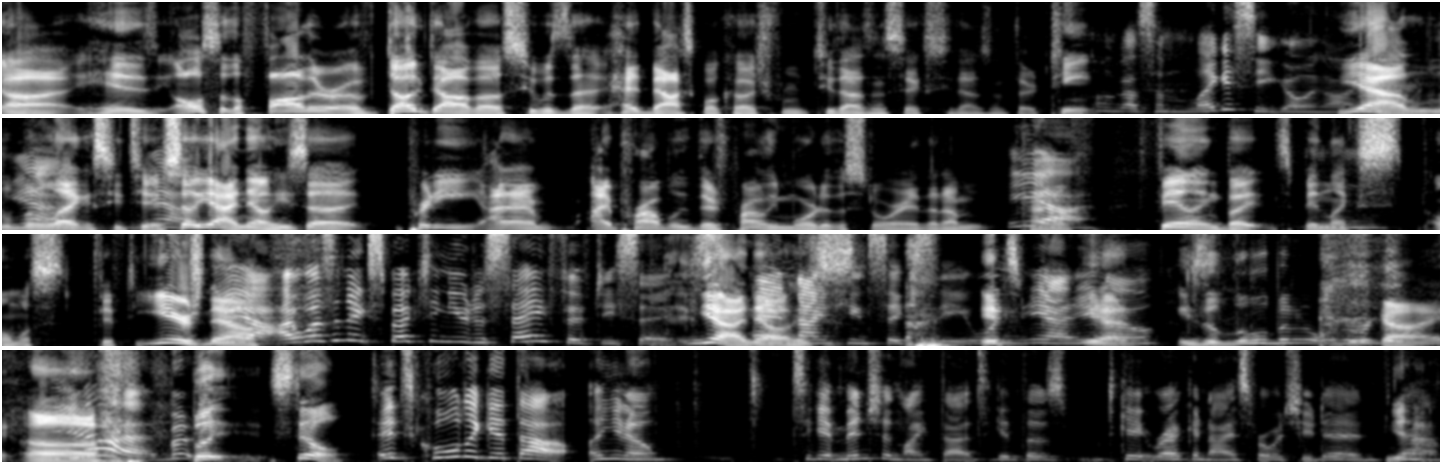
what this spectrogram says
uh, his also the father of Doug Davalos, who was the head basketball coach from 2006 2013. Oh, got some legacy going on. Yeah, a little bit of legacy too. So yeah, no, he's a pretty. I, I probably there's probably more to the story that I'm kind Yeah. Of failing, but it's been like s- almost 50 years now. Yeah, I wasn't expecting you to say 56. Yeah, no, in it's- 1960. When, It's yeah, you know. he's a little bit older guy. Uh, Yeah, but- but still, It's cool to get that, you know, to get mentioned like that, to get those, to get recognized for what you did. Yeah.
